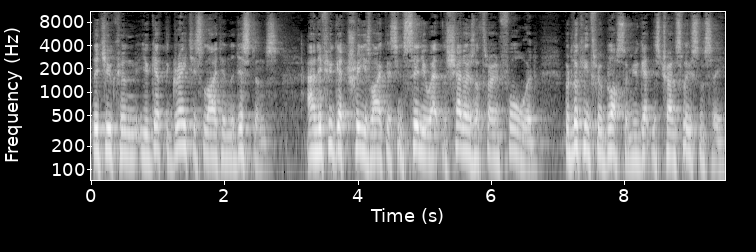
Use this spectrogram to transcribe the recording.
that you can, you get the greatest light in the distance. And if you get trees like this in silhouette, the shadows are thrown forward. But looking through blossom, you get this translucency.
